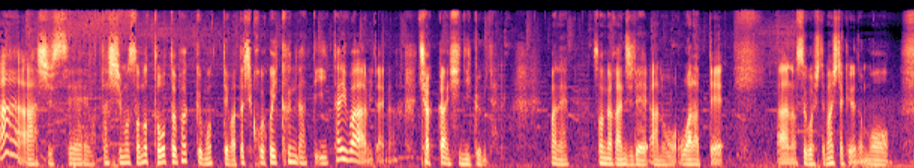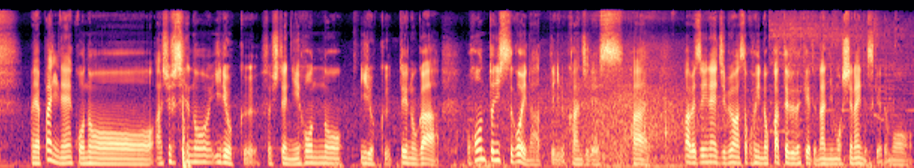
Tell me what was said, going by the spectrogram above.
ああ出世私もそのトートバッグ持って私ここ行くんだって言いたいわみたいな。若干皮肉みたいな。まあねそんな感じであの笑ってあの過ごしてましたけれどもやっぱりねこの亜種性の威力そして日本の威力っていうのが本当にすごいなっていう感じです。はい。まあ、別にね自分はそこに乗っかってるだけで何もしてないんですけれども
